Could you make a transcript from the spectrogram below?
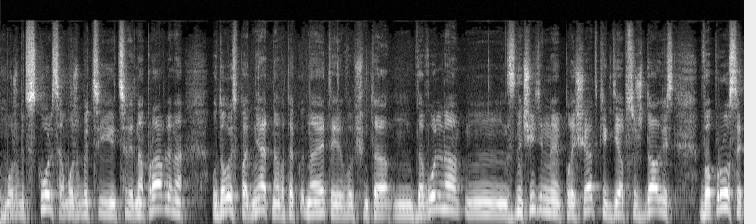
может быть, вскользь, а может быть и целенаправленно, удалось поднять на, вот так, на этой, в общем-то, довольно значительной площадке, где обсуждались вопросы,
